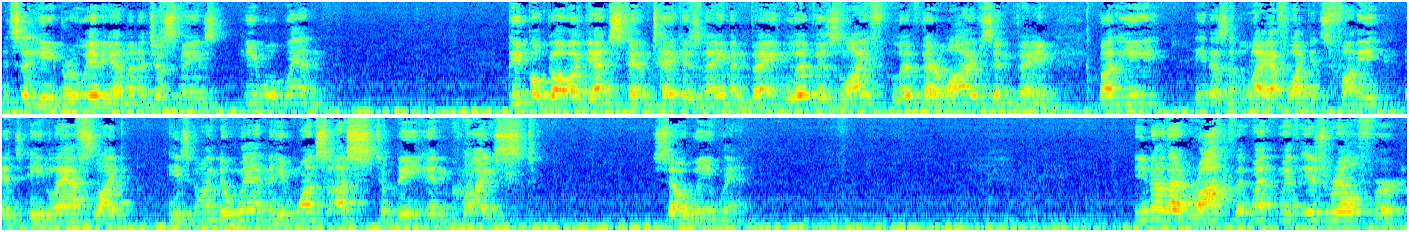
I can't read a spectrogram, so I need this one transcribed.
It's a Hebrew idiom, and it just means he will win. People go against him, take his name in vain, live his life, live their lives in vain, but he he doesn't laugh like it's funny. It, he laughs like he's going to win. He wants us to be in Christ. So we win. You know that rock that went with Israel for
